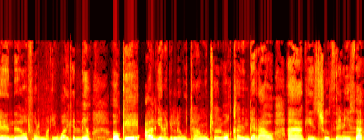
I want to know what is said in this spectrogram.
eh, de dos formas. Igual que el Leo, o que alguien a quien le gustaba mucho el bosque han enterrado aquí sus cenizas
